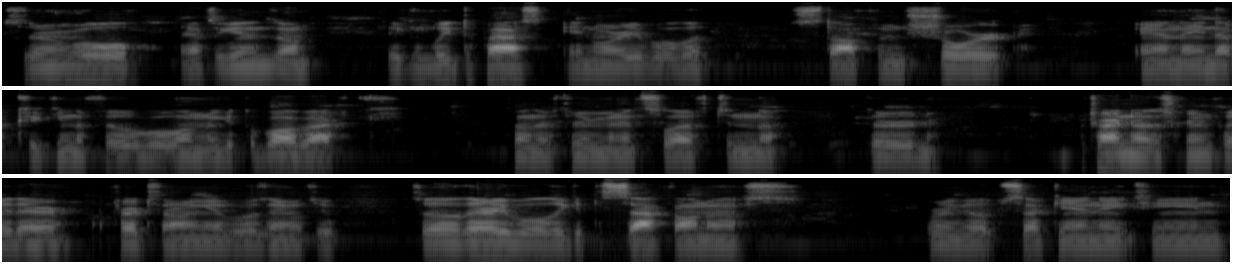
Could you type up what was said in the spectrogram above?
So third and goal. They have to get in zone. They complete the pass, and we're able to stop him short. And they end up kicking the field goal, and we get the ball back. It's under three minutes left in the third. I tried another screenplay there. I tried throwing it, but wasn't able to. So they're able to get the sack on us. Bring up second, 18.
